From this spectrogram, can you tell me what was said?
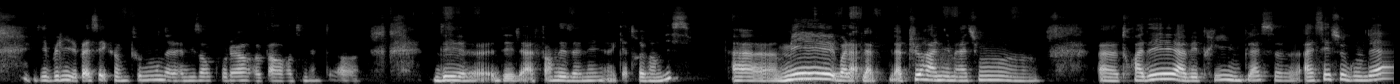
Ghibli est passé comme tout le monde à la mise en couleur par ordinateur dès, la fin des années euh, 90. Euh, mais voilà, la, pure animation 3D avait pris une place euh, assez secondaire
